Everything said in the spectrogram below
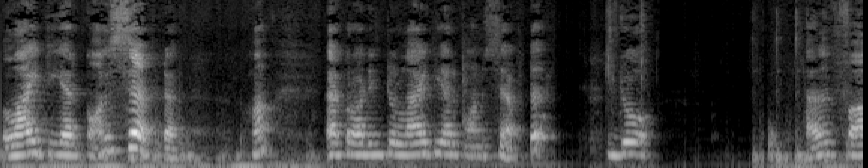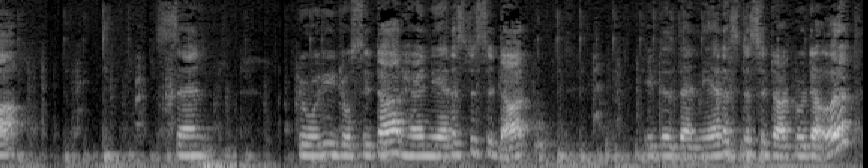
light year concept. Huh? according to light year concept जो अल्फ़ा सेंटोरी जो सितार है nearest star it is the nearest star to the earth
